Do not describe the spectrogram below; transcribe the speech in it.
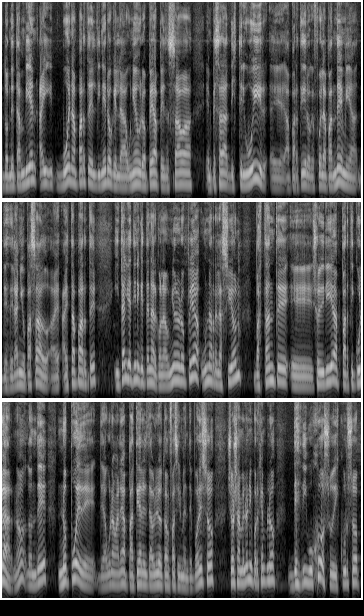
donde también hay buena parte del dinero que la Unión Europea Pensaba empezar a distribuir eh, a partir de lo que fue la pandemia desde el año pasado a, esta parte, Italia tiene que tener con la Unión Europea una relación bastante, eh, yo diría, particular, ¿no? Donde no puede de alguna manera patear el tablero tan fácilmente. Por eso, Giorgia Meloni, por ejemplo, desdibujó su discurso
